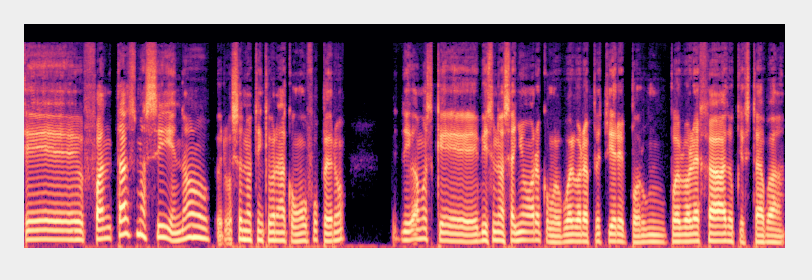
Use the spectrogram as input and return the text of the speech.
Eh, fantasmas sí, ¿no? Pero eso no tiene que ver nada con UFO, pero digamos que he visto una señora, como vuelvo a repetir, por un pueblo alejado que estaba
